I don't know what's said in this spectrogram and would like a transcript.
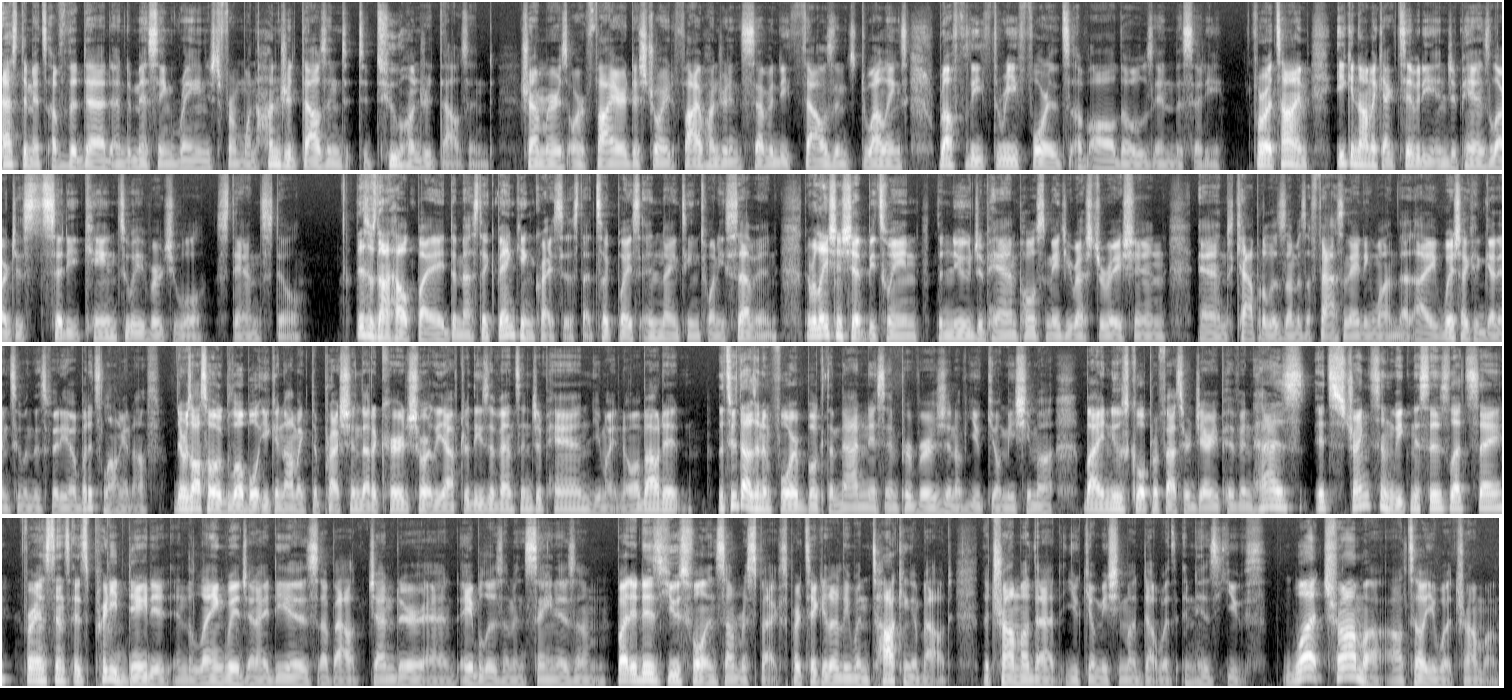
Estimates of the dead and missing ranged from 100,000 to 200,000. Tremors or fire destroyed 570,000 dwellings, roughly three fourths of all those in the city. For a time, economic activity in Japan's largest city came to a virtual standstill. This was not helped by a domestic banking crisis that took place in 1927. The relationship between the new Japan post Meiji Restoration and capitalism is a fascinating one that I wish I could get into in this video, but it's long enough. There was also a global economic depression that occurred shortly after these events in Japan. You might know about it. The 2004 book The Madness and Perversion of Yukio Mishima by New School professor Jerry Piven has its strengths and weaknesses, let's say. For instance, it's pretty dated in the language and ideas about gender and ableism and saneism, but it is useful in some respects, particularly when talking about the trauma that Yukio Mishima dealt with in his youth. What trauma? I'll tell you what trauma.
